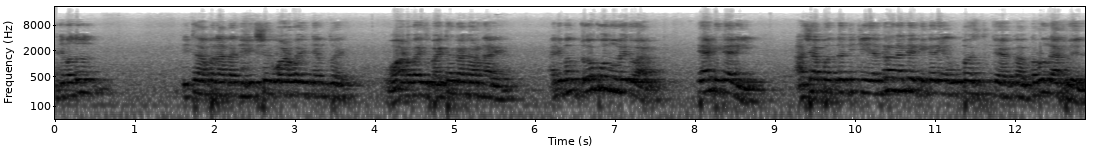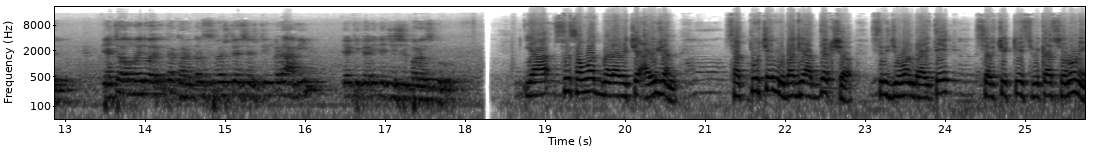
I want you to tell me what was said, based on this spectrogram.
आणि म्हणून तिथं आपण आता निरीक्षक वॉर्ड वाईज नेमतोय. वॉर्ड वाईज बैठका करणार. आहे आणि मग जो कोण उमेदवार त्या ठिकाणी अशा पद्धतीची यंत्रणा त्या ठिकाणी उपस्थित करून दाखवेल. त्याच्या उमेदवारीचा खरं तर श्रेष्ठ श्रेष्ठींकडे आम्ही त्या ठिकाणी त्याची शिफारस करू. या सुसंवाद मेळाव्याचे आयोजन सातपूरचे विभागीय अध्यक्ष श्री जीवन रायते सरचिटणीस विकास सोनवणे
